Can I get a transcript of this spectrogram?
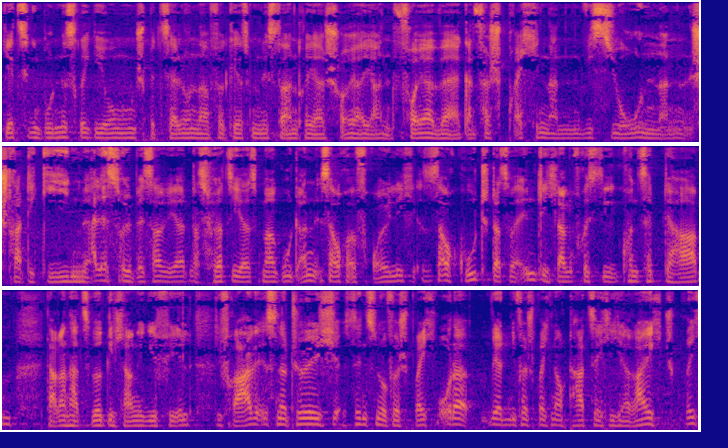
jetzigen Bundesregierung, speziell unter Verkehrsminister Andreas Scheuer, ja ein Feuerwerk an Versprechen, an Visionen, an Strategien. Alles soll besser werden. Das hört sich erstmal gut an, ist auch erfreulich. Es ist auch gut, dass wir endlich langfristige Konzepte haben. Daran hat es wirklich lange gefehlt. Die Frage ist natürlich, sind es nur Versprechen oder werden die Versprechen auch tatsächlich erreicht? Sprich,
